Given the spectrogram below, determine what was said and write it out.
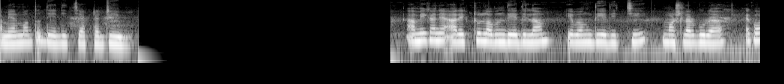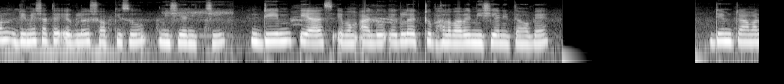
আমি এর মধ্যে দিয়ে দিচ্ছি একটা ডিম। আমি এখানে আরেকটু লবণ দিয়ে দিলাম এবং দিয়ে দিচ্ছি মশলার গুঁড়া। এখন ডিমের সাথে এগুলো সব কিছু মিশিয়ে নিচ্ছি। ডিম, পেঁয়াজ এবং আলু এগুলো একটু ভালোভাবে মিশিয়ে নিতে হবে। ডিমটা আমার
